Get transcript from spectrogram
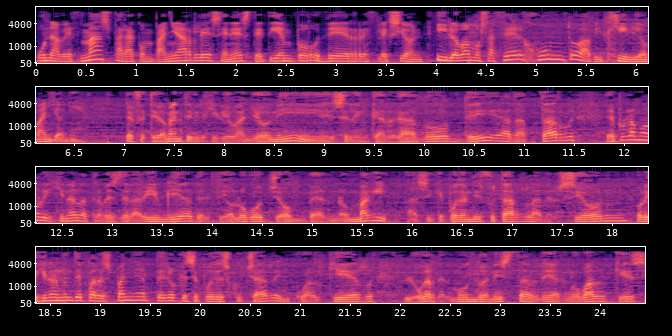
una vez más, para acompañarles en este tiempo de reflexión, y lo vamos a hacer junto a Virgilio Bagnoni. Efectivamente, Virgilio Bagnoni es el encargado de adaptar el programa original a través de la Biblia del teólogo John Vernon Magee. Así que pueden disfrutar la versión originalmente para España, pero que se puede escuchar en cualquier lugar del mundo en esta aldea global que es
